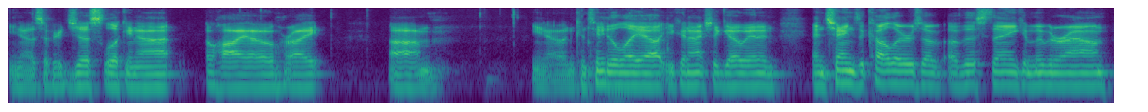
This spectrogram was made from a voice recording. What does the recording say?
You know, so if you're just looking at Ohio, right? Um, you know, and continue the layout. You can actually go in and, and change the colors of, of this thing. You can move it around,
